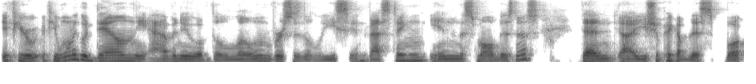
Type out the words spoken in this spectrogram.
if you're if you want to go down the avenue of the loan versus the lease investing in the small business, then uh, you should pick up this book.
